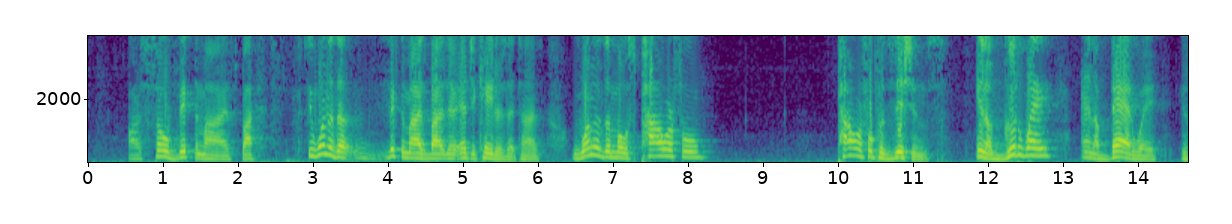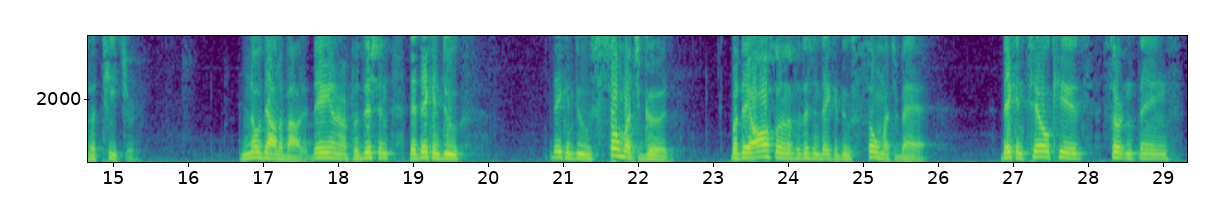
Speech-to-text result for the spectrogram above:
are so victimized by. See, one of the victimized by their educators at times. One of the most powerful, powerful positions in a good way and a bad way is a teacher. No doubt about it. They're in a position that they can do they can do so much good, but they're also in a position they can do so much bad. They can tell kids certain things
